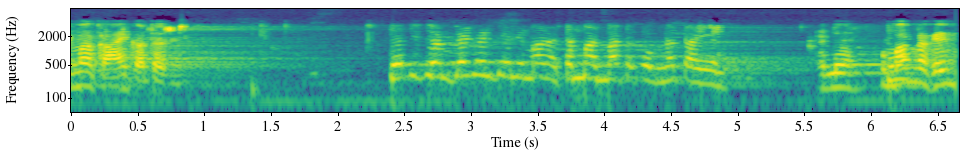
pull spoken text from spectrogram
એમાં કાંઈ કટે છે તેથી તો એમ કહેવાય ને મારા સમાજ માટે કોઈક નતા એમ. એટલે હું માગ નાખે એમ.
